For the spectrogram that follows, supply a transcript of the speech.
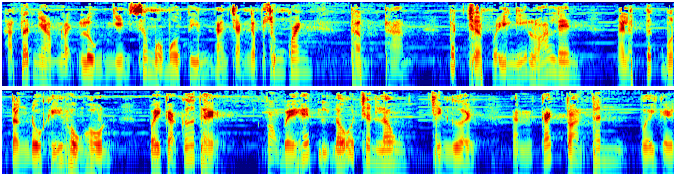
Hạ tất nham lạnh lùng nhìn sương mù màu tím đang tràn ngập xung quanh, thầm than, bất chợt một ý nghĩ lóa lên, ngay lập tức một tầng đấu khí hùng hồn vây cả cơ thể, phòng bế hết lỗ chân lông trên người, ngăn cách toàn thân với cái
